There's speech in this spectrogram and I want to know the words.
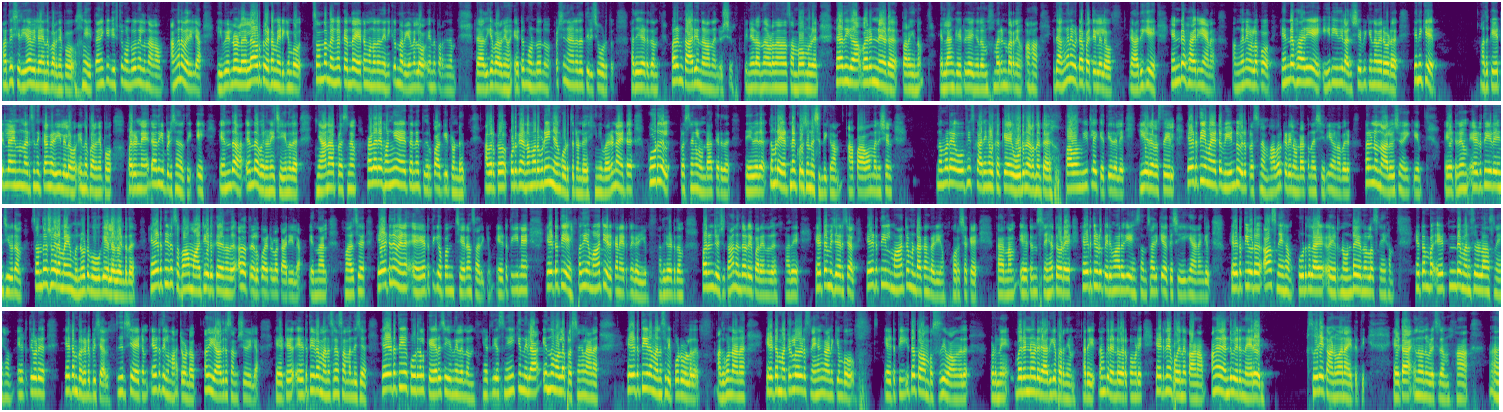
അത് ശരിയാവില്ല എന്ന് പറഞ്ഞപ്പോ ഏ തനിക്ക് ഗിഫ്റ്റ് കൊണ്ടുവന്നില്ലെന്നാണോ? അങ്ങനെ വരില്ല. ഈ വീട്ടിലുള്ള എല്ലാവർക്കും ഏട്ടൻ മേടിക്കുമ്പോ സ്വന്തം പെങ്ങൾക്ക് എന്താ ഏട്ടൻ കൊണ്ടുവന്നത് എനിക്കൊന്നും അറിയണല്ലോ എന്ന് പറഞ്ഞതും രാധിക പറഞ്ഞു ഏട്ടൻ കൊണ്ടുവന്നു പക്ഷെ ഞാനത് തിരിച്ചു കൊടുത്തു. അത് കേട്ടതും വരുൺ കാര്യം എന്താണെന്ന് അന്വേഷിച്ചു. പിന്നീട് അന്ന് അവിടെ നടന്ന സംഭവം മുഴുവൻ രാധിക വരുണിനോട് പറയുന്നു. എല്ലാം കേട്ട് കഴിഞ്ഞതും വരുൺ പറഞ്ഞു ആഹാ ഇത് അങ്ങനെ വിട്ടാൽ പറ്റില്ലല്ലോ. രാധികയെ എന്റെ ഭാര്യയാണ്. അങ്ങനെയുള്ളപ്പോ എന്റെ ഭാര്യയെ ഈ രീതിയിൽ അധിക്ഷേപിക്കുന്നവരോട് എനിക്ക് അത് കേട്ടില്ല എന്ന് നടിച്ചു നിൽക്കാൻ കഴിയില്ലല്ലോ എന്ന് പറഞ്ഞപ്പോ വരുണിനെ രാധിക പിടിച്ചു നിർത്തി. ഏ എന്താ എന്താ വരുണി ചെയ്യുന്നത്? ഞാൻ ആ പ്രശ്നം വളരെ ഭംഗിയായി തന്നെ തീർപ്പാക്കിയിട്ടുണ്ട്. അവർക്ക് കൊടുക്കേണ്ട മറുപടിയും ഞാൻ കൊടുത്തിട്ടുണ്ട്. ഇനി വരുണായിട്ട് കൂടുതൽ പ്രശ്നങ്ങൾ ഉണ്ടാക്കരുത്. ദേവര് നമ്മുടെ ഏട്ടനെ കുറിച്ചൊന്ന് ചിന്തിക്കണം. ആ പാവം മനുഷ്യൻ നമ്മുടെ ഓഫീസ് കാര്യങ്ങൾക്കൊക്കെയായി ഓടി നടന്നിട്ട് പാവം വീട്ടിലേക്ക് എത്തിയതല്ലേ? ഈ ഒരു അവസ്ഥയിൽ ഏട്ടത്തിയുമായിട്ട് വീണ്ടും ഒരു പ്രശ്നം അവർക്കിടയിൽ ഉണ്ടാക്കുന്നത് ശരിയാണ് അവർ വരണൊന്ന് ആലോചിച്ച് നോക്കിയേ. ഏട്ടനും ഏടത്തിയുടെയും ജീവിതം സന്തോഷകരമായി മുന്നോട്ട് പോവുകയല്ല വേണ്ടത്? ഏടത്തിയുടെ സ്വഭാവം മാറ്റിയെടുക്കുക എന്നത് അത് അത്ര എളുപ്പമായിട്ടുള്ള കാര്യമില്ല. എന്നാൽ മറിച്ച് ഏട്ടന് വേണ ഏട്ടത്തിക്കൊപ്പം ചേരാൻ സാധിക്കും. ഏട്ടത്തിനെ ഏട്ടത്തിയെ പതിയെ മാറ്റിയെടുക്കാൻ ഏട്ടന് കഴിയും. അത് കേട്ടതും വരുൺ ചോദിച്ചു താൻ എന്താണ് പറയുന്നത്? അതെ ഏട്ടൻ വിചാരിച്ചാൽ ഏട്ടത്തിയിൽ മാറ്റം ഉണ്ടാക്കാൻ കഴിയും കുറച്ചൊക്കെ. കാരണം ഏട്ടൻ സ്നേഹത്തോടെ ഏട്ടത്തിയോട് പെരുമാറുകയും സംസാരിക്കുകയൊക്കെ ചെയ്യുകയാണെങ്കിൽ ഏട്ടത്തിയോട് ആ സ്നേഹം കൂടുതലായി ഏട്ടനുണ്ട് എന്നുള്ള സ്നേഹം ഏട്ടൻ ഏട്ടന്റെ മനസ്സിലുള്ള ആ സ്നേഹം ഏട്ടത്തിയോട് ഏട്ടൻ പ്രകടിപ്പിച്ചാൽ തീർച്ചയായിട്ടും ഏട്ടത്തിൽ മാറ്റം ഉണ്ടാവും. അത് യാതൊരു സംശയവും ഏട്ട ഏട്ടത്തിയുടെ മനസ്സിനെ സംബന്ധിച്ച് ഏട്ടത്തിയെ കൂടുതൽ കെയർ ചെയ്യുന്നില്ലെന്നും ഏട്ടത്തിയെ സ്നേഹിക്കുന്നില്ല എന്നുമുള്ള പ്രശ്നങ്ങളാണ് ഏട്ടത്തിയുടെ മനസ്സിൽ ഇപ്പോഴും ഉള്ളത്. അതുകൊണ്ടാണ് ഏട്ടൻ മറ്റുള്ളവരുടെ സ്നേഹം കാണിക്കുമ്പോൾ ഏട്ടത്തി ഇത്രത്തോളം പൊസസീവ് ആവുന്നത്. ഉടനെ വരുണിനോട് രാധിക പറഞ്ഞു അതെ നമുക്ക് രണ്ടുപേർക്കും കൂടി ഏട്ടനെ പോയിന്ന് കാണാം. അങ്ങനെ രണ്ടുപേരും നേരെ സൂര്യ കാണുവാനായിട്ടെത്തി. ഏട്ടാ എന്ന് വന്ന് വിളിച്ചതും ആ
